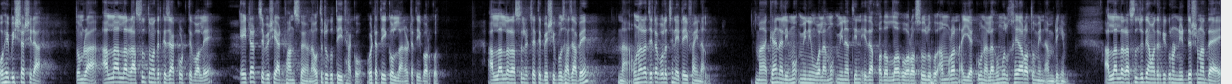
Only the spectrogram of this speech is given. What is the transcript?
ওহে বিশ্বাসীরা, তোমরা আল্লাহ আল্লাহর রাসূল তোমাদেরকে যা করতে বলে, এইটার চেয়ে বেশি অ্যাডভান্স হয়েও না অতটুকুতেই থাকো, ওটাতেই কল্যাণ, ওটাতেই বরকত। আল্লাহ আল্লাহ রাসূলের চাইতে বেশি বোঝা যাবে না, ওনারা যেটা বলেছেন এটাই ফাইনাল মা ক্যান আলী মুমিনি ওয়ালা মুমিনাতিন ইদা কদল্লাহু রাসূলুহু আমরান আইয়াকুন আলাহুমুল খেয়ারত মিন আমরিহিম। আল্লাহ আল্লাহ রাসূল যদি আমাদেরকে কোনো নির্দেশনা দেয়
